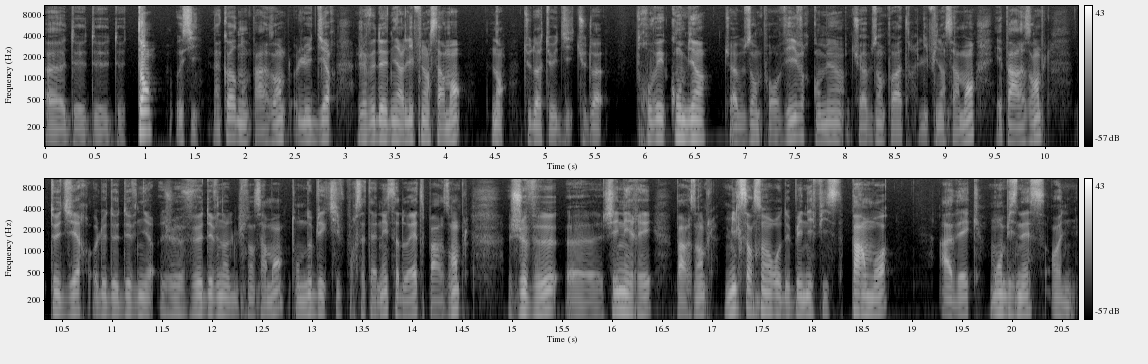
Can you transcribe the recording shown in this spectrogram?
euh, de, de, de, temps aussi. D'accord? Donc, par exemple, au dire je veux devenir libre financièrement, non, tu dois te dire, tu dois trouver combien tu as besoin pour vivre, combien tu as besoin pour être libre financièrement. Et par exemple, te dire, au lieu de devenir, je veux devenir libre financièrement, ton objectif pour cette année, ça doit être, par exemple, je veux euh, générer, par exemple, 1500 euros de bénéfices par mois avec mon business en ligne.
